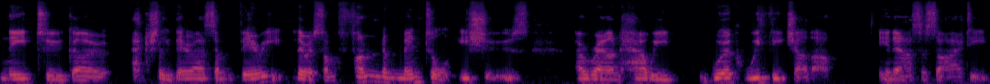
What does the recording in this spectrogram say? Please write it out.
need to go actually there are some very there are some fundamental issues around how we work with each other in our society?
